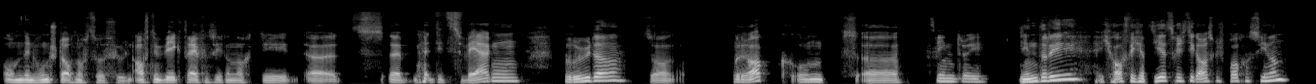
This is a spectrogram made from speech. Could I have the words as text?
um den Wunsch doch noch zu erfüllen. Auf dem Weg treffen sie dann noch die, äh, äh die Zwergenbrüder, so Brock und äh, Sindri. Sindri. Ich hoffe, ich habe die jetzt richtig ausgesprochen, Sinan.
